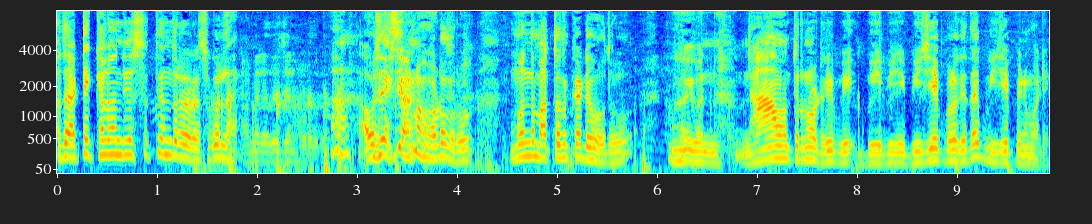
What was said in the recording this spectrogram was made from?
ಅದು ಅಟ್ಟೆ ಕೆಲವೊಂದು ದಿವಸ ತಿಂದರು ರಸಗುಲ್ಲ. ಹಾಂ ಅವ್ರದೇ ಜನ ಹೊಡೆದ್ರು. ಮುಂದೆ ಮತ್ತೊಂದು ಕಡೆ ಹೋದವು ಇವನ್ ನಾವಂತೂ ನೋಡ್ರಿ B B B B J P ಒಳಗಿದಾಗ ಬಿ ಜೆ ಪಿನ ಮಾಡಿ.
